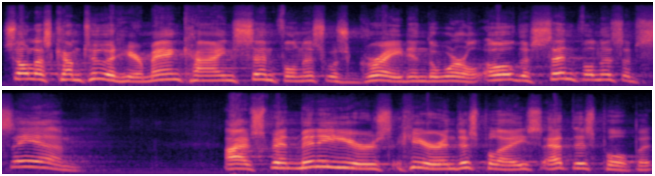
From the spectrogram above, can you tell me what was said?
So let's come to it here. Mankind's sinfulness was great in the world. Oh, the sinfulness of sin. I have spent many years here in this place, at this pulpit,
